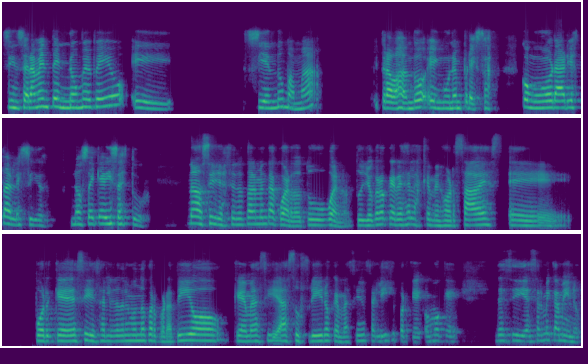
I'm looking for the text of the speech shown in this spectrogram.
sinceramente no me veo eh, siendo mamá trabajando en una empresa con un horario establecido. No sé qué dices tú. No, sí, yo estoy totalmente de acuerdo. Tú, bueno, tú yo creo que eres de las que mejor sabes eh, por qué decidí salir del mundo corporativo, qué me hacía sufrir o qué me hacía infeliz y por qué como que decidí hacer mi camino.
